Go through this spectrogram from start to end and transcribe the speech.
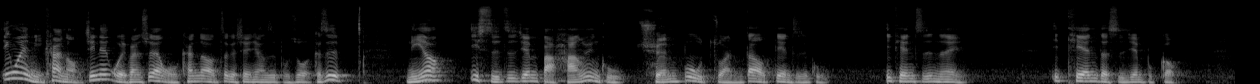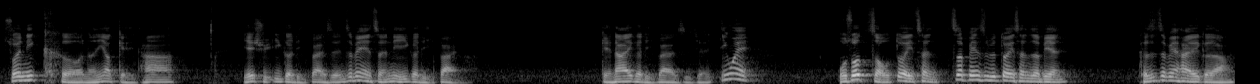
因为你看哦，今天尾盘虽然我看到这个现象是不错，可是你要一时之间把航运股全部转到电子股，一天之内一天的时间不够，所以你可能要给他也许一个礼拜时间，这边也整理一个礼拜嘛，给他一个礼拜的时间，因为我说走对称，这边是不是对称这边？可是这边还有一个啊，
